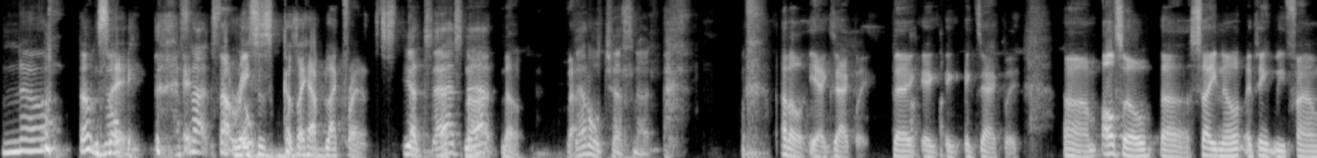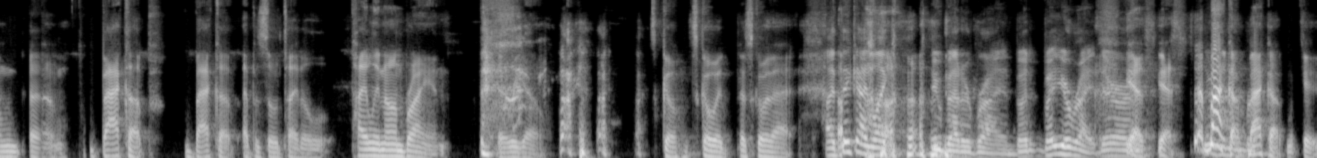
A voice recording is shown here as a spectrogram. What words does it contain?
No, don't No, say that's not. it's not racist because I have black friends. Yeah, that's, that- that's not no. no. That old chestnut. I don't. Yeah, exactly. That- exactly. Um, also, uh, side note, I think we found um, backup backup episode title piling on Bryan. There we go. It's go. Let's go with let's go with that. I think I like do better, Bryan. But but you're right. There are Yes, yes. Back up, back up. Okay.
